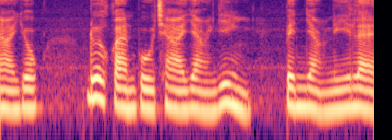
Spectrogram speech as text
นายก ด้วยการบูชาอย่างยิ่ง เป็นอย่างนี้แหละ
